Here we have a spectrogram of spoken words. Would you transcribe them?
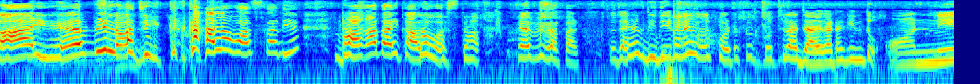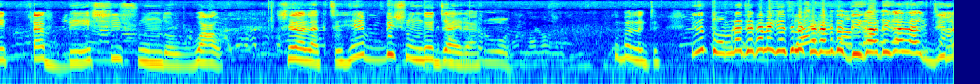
ভাই হেভি লজিক কালো বস্তা দিয়ে ঢাকা তাই কালো বস্তা হেভি ব্যাপার। তো যাই হোক, দিদি এখানে ফটোশ্যুট করছিল আর জায়গাটা কিন্তু অনেকটা বেশি সুন্দর। ওয়াও সেরা লাগছে হেভি সুন্দর জায়গা। খুব ভালো লাগছে। কিন্তু তোমরা যেখানে গেছিলে, সেখানে তো দীঘা দীঘা লাগছিল।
